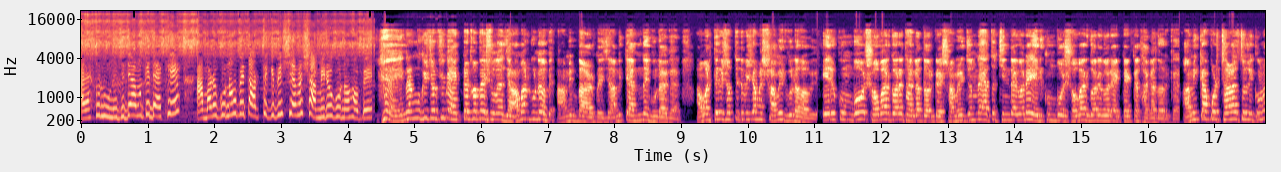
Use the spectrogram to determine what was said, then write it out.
আর এখন উনি যদি আমাকে দেখে আমারও গুণ হবে তার থেকে বেশি আমার স্বামীরও গুণ হবে। হ্যাঁ এনার মুখে সবসময় একটা কথাই শোনা যায় আমার গুণা হবে আমি বাড়বে যে আমি তেমনি গুণাগার। আমার থেকে সবচেয়ে বেশি আমার স্বামীর গুণা হবে। এরকম বউ সবার ঘরে থাকা দরকার স্বামীর জন্য এত চিন্তা করে এরকম বউ সবার ঘরে ঘরে একটা একটা থাকা দরকার। আমি কাপড় ছাড়া চলি কোনো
